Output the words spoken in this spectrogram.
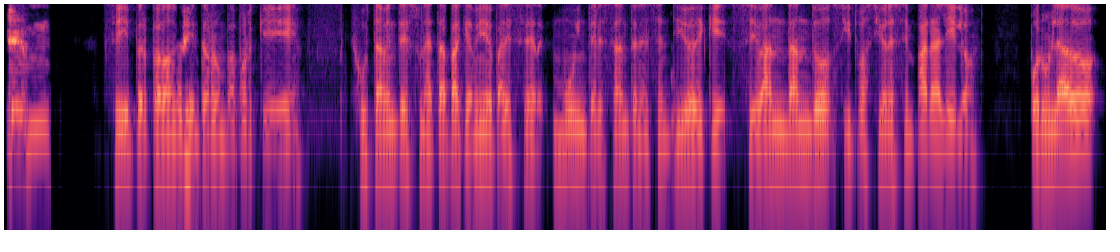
Em, sí, perdón que te interrumpa, porque justamente es una etapa que a mí me parece muy interesante en el sentido de que se van dando situaciones en paralelo. Por un lado,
